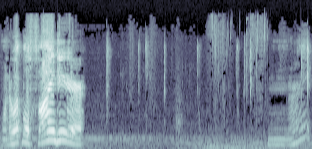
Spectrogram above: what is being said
Wonder what we'll find here. Alright.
